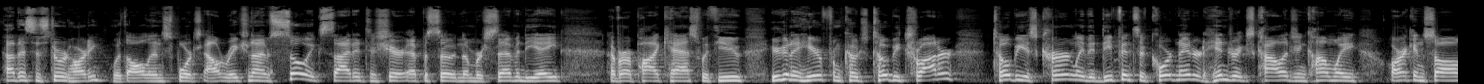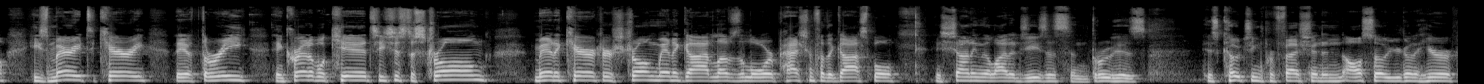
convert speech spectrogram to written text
Hi, this is Stuart Hardy with All In Sports Outreach, and I'm so excited to share episode number 78 of our podcast with you. You're going to hear from Coach Toby Trotter. Toby is currently the defensive coordinator at Hendrix College in Conway, Arkansas. He's married to Cari. They have three incredible kids. He's just a strong man of character, strong man of God, loves the Lord, passion for the gospel, and shining the light of Jesus and through his his coaching profession. And also, you're going to hear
